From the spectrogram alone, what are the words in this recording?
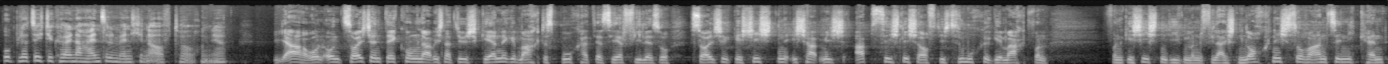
wo plötzlich die Kölner Heinzelmännchen auftauchen. Ja. Ja, und, und solche Entdeckungen habe ich natürlich gerne gemacht. Das Buch hat ja sehr viele so solche Geschichten. Ich habe mich absichtlich auf die Suche gemacht von von Geschichten, die man vielleicht noch nicht so wahnsinnig kennt,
